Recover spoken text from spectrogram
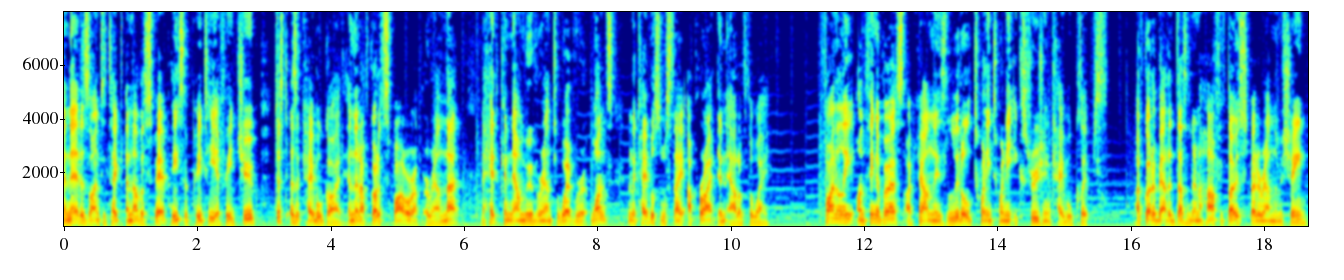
and they're designed to take another spare piece of PTFE tube just as a cable guide. And then I've got a spiral wrap around that. The head can now move around to wherever it wants and the cables will stay upright and out of the way. Finally, on Thingiverse, I found these little 2020 extrusion cable clips. I've got about a dozen and a half of those spread around the machine,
